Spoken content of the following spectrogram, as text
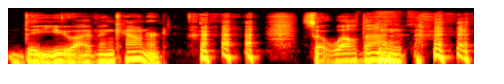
the you I've encountered. so well done, mm.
